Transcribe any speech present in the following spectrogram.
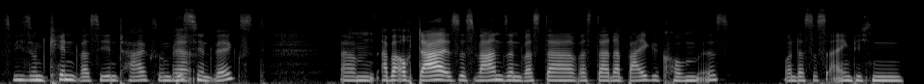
Es ist wie so ein Kind, was jeden Tag so ein ja. bisschen wächst. Ähm, aber auch da ist es Wahnsinn, was da, was da dabei gekommen ist. Und das ist eigentlich ein,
